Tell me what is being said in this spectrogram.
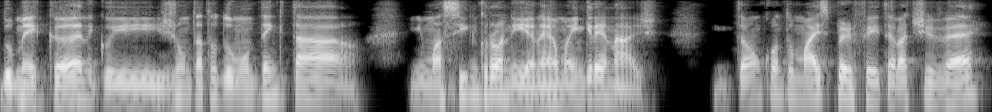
do mecânico e juntar todo mundo tem que estar tá em uma sincronia, né? Uma engrenagem. Então, quanto mais perfeita ela tiver,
